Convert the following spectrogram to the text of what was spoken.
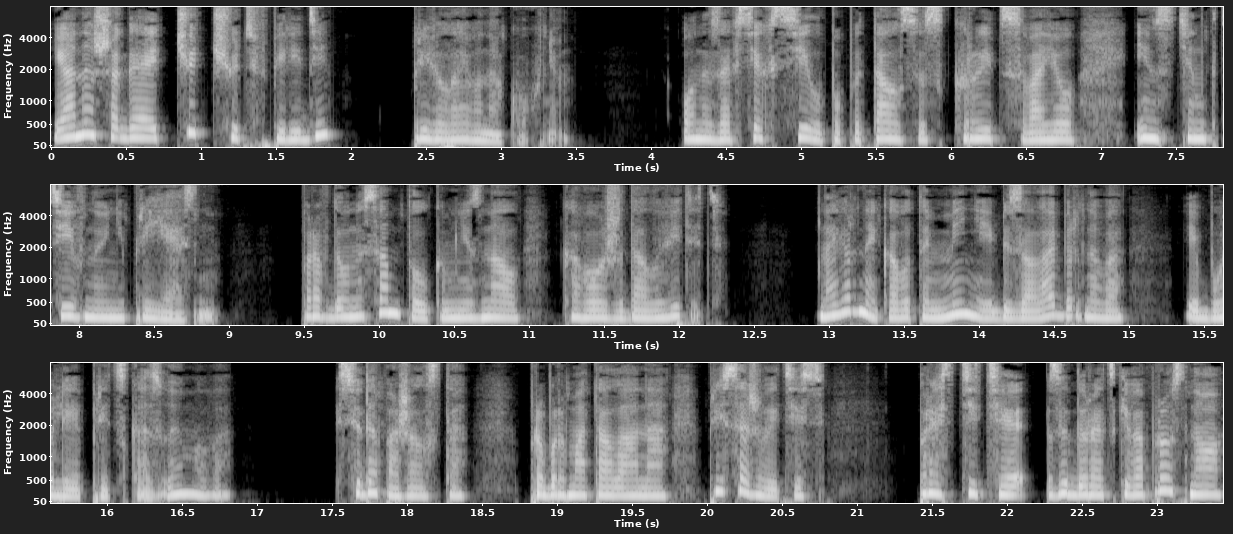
и она, шагая чуть-чуть впереди, привела его на кухню. Он изо всех сил попытался скрыть свою инстинктивную неприязнь. Правда, он и сам толком не знал, кого ожидал увидеть. Наверное, кого-то менее безалаберного и более предсказуемого. «Сюда, пожалуйста», — пробормотала она, — «присаживайтесь». «Простите за дурацкий вопрос, но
